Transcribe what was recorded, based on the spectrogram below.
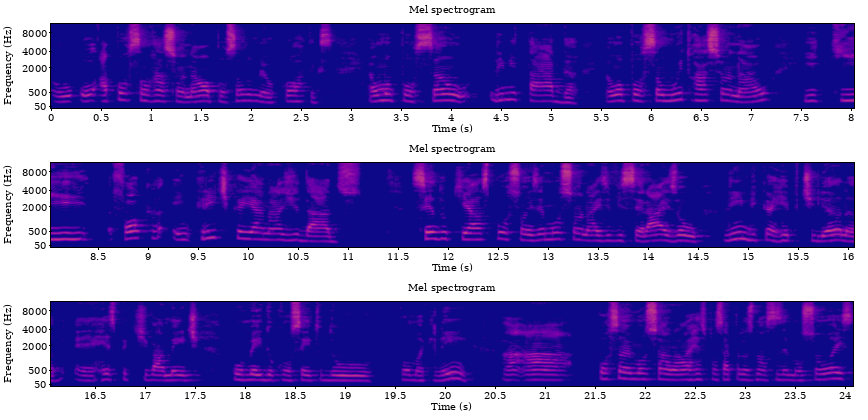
o, a porção racional, a porção do neocórtex, é uma porção limitada, é uma porção muito racional e que foca em crítica e análise de dados, sendo que as porções emocionais e viscerais, ou límbica e reptiliana, é, respectivamente, por meio do conceito do Paul MacLean, a, a porção emocional é responsável pelas nossas emoções,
